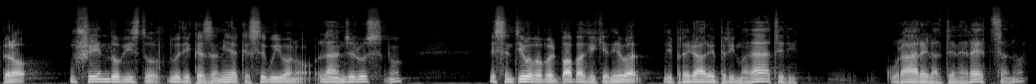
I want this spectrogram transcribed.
però uscendo ho visto due di casa mia che seguivano l'Angelus, no? E sentivo proprio il Papa che chiedeva di pregare per i malati, di curare la tenerezza, no?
